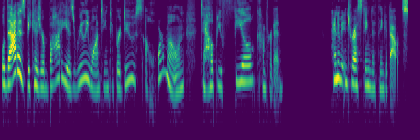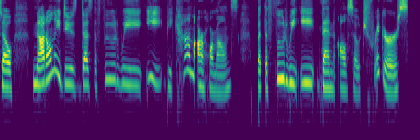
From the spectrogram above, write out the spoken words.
Well, that is because your body is really wanting to produce a hormone to help you feel comforted kind of interesting to think about. So, not only do, does the food we eat become our hormones, but the food we eat then also triggers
